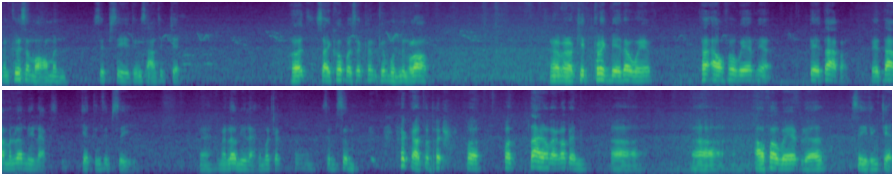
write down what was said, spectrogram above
มันขึ้นสมองมันสิบสี่ถึงสามสิบเจ็ดเฮิร์ตไซเคิล per second คือหมุนหนึ่งรอบ นะเวลาคิดเขาเรียก beta wave ถ้า alpha wave เนี่ย theta ก่อน theta มันเริ่ม relax เจ็ดถึงสิบสี่นะมันเริ่ม relax สมมติชักซึมซึมๆอากาศสบายพอพอใต้ลงไปก็เป็น alpha wave เหลือสี่ถึงเจ็ด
